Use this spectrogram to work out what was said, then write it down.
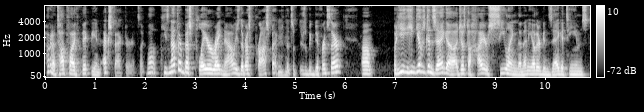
how can a top five pick be an X factor? It's like, well, he's not their best player right now. He's their best prospect. Mhm. That's a, there's a big difference there. Um, but he he gives Gonzaga just a higher ceiling than any other Gonzaga teams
